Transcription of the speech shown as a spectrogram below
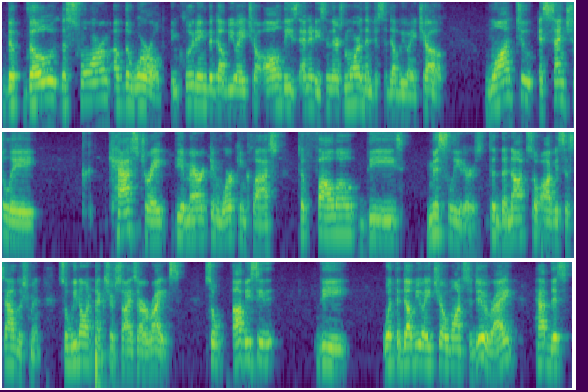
The though the swarm of the world, including the WHO, all these entities, and there's more than just the WHO, want to essentially castrate the American working class to follow these misleaders to the not so obvious establishment. So we don't exercise our rights. So obviously the, the what the WHO wants to do right have this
